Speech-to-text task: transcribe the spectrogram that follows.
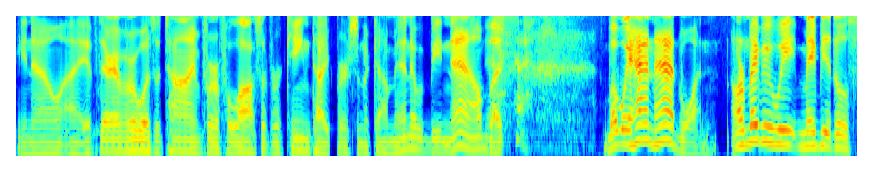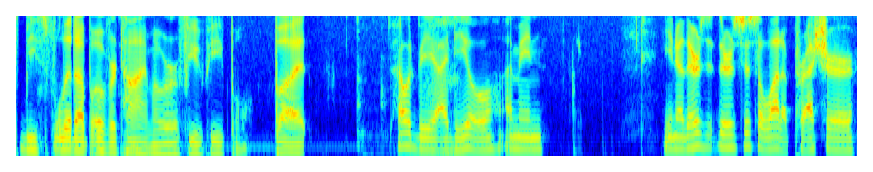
You know, I, if there ever was a time for a philosopher king type person to come in, it would be now. But but we hadn't had one, or maybe we maybe it'll be split up over time over a few people. But That would be ideal. I mean, you know, there's there's just a lot of pressure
